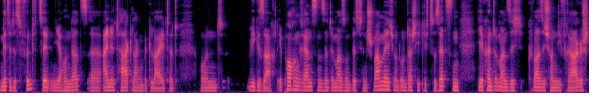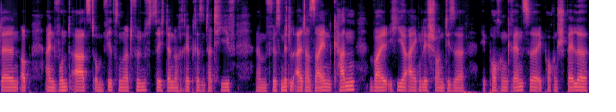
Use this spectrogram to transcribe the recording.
Mitte des 15. Jahrhunderts äh, einen Tag lang begleitet. Und wie gesagt, Epochengrenzen sind immer so ein bisschen schwammig und unterschiedlich zu setzen. Hier könnte man sich quasi schon die Frage stellen, ob ein Wundarzt um 1450 denn noch repräsentativ ähm, fürs Mittelalter sein kann, weil hier eigentlich schon diese Epochengrenze, Epochenschwelle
